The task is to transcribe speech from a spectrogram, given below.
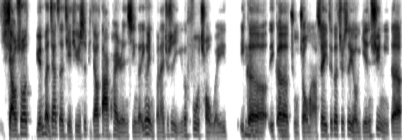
小说原本这样子的结局是比较大快人心的，因为你本来就是以一个复仇为一个、嗯、一个主轴嘛，所以这个就是有延续你的。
